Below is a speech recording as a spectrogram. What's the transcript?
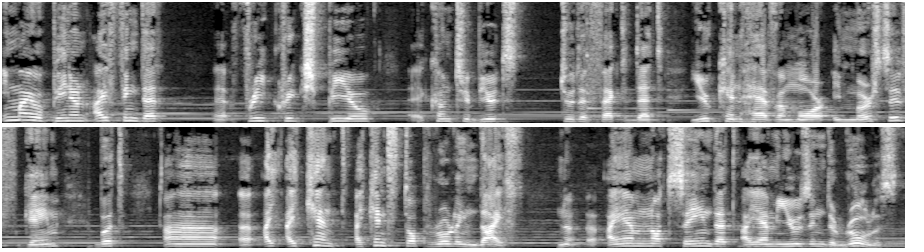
in my opinion, I think that uh, Free Kriegspiel uh, contributes to the fact that you can have a more immersive game, but uh, uh, I, I can't I can't stop rolling dice. No, uh, I am not saying that I am using the rules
